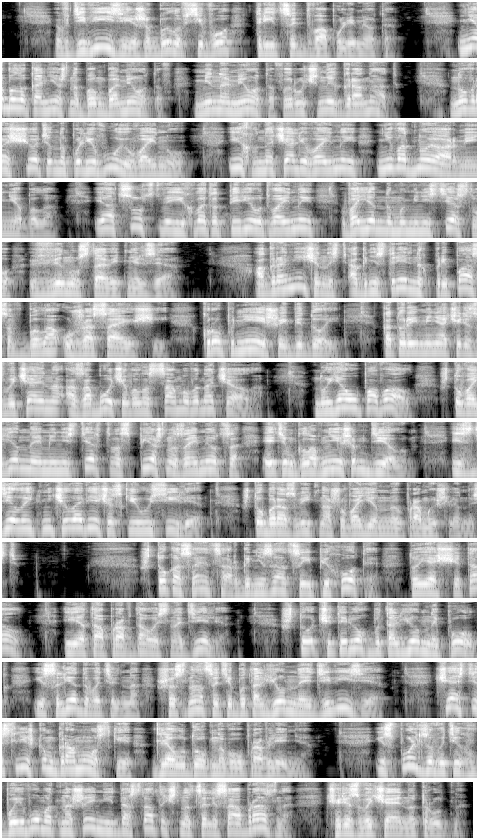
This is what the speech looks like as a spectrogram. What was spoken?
В дивизии же было всего 32 пулемета. Не было, конечно, бомбометов, минометов и ручных гранат, но в расчете на полевую войну их в начале войны ни в одной армии не было, и отсутствие их в этот период войны военному министерству в вину ставить нельзя. Ограниченность огнестрельных припасов была ужасающей, крупнейшей бедой, которая меня чрезвычайно озабочивала с самого начала. Но я уповал, что военное министерство спешно займется этим главнейшим делом и сделает нечеловеческие усилия, чтобы развить нашу военную промышленность. Что касается организации пехоты, то я считал, и это оправдалось на деле – что четырехбатальонный полк и, следовательно, 16-батальонная дивизия – части слишком громоздкие для удобного управления. Использовать их в боевом отношении достаточно целесообразно, чрезвычайно трудно.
